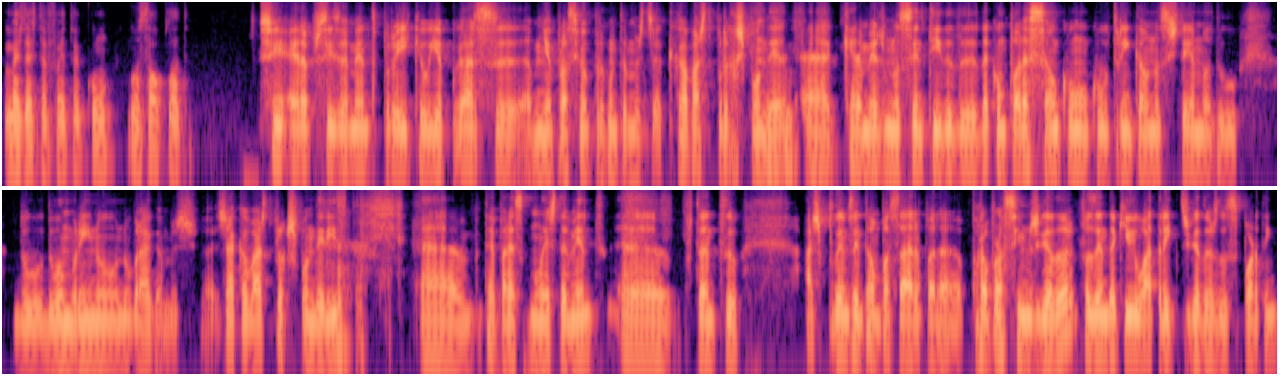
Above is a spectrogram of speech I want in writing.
mas desta feita com Gonçalo Plata. Sim, era precisamente por aí que eu ia pegar-se a minha próxima pergunta, mas acabaste por responder, uh, que era mesmo no sentido de, da comparação com, com o Trincão no sistema do, do, do Amorim no, no Braga, mas eh, já acabaste por responder isso, uh, até parece que molestamente, uh, portanto acho que podemos então passar para, para o próximo jogador, fazendo aqui o hat-trick de jogadores do Sporting,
